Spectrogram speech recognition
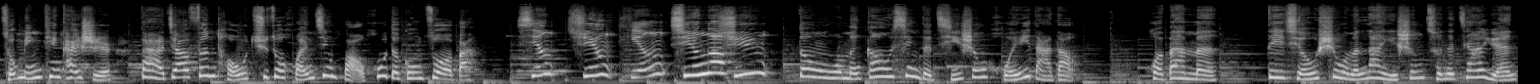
从明天开始，大家分头去做环境保护的工作吧。行行行行啊！行！动物们高兴地齐声回答道：“伙伴们，地球是我们赖以生存的家园，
